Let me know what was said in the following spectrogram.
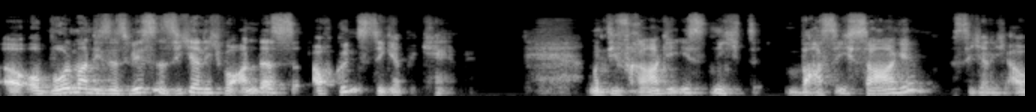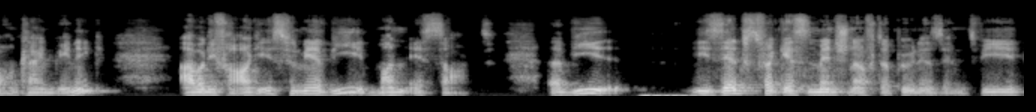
äh, obwohl man dieses Wissen sicherlich woanders auch günstiger bekäme? Und die Frage ist nicht, was ich sage, sicherlich auch ein klein wenig, aber die Frage ist mich, wie man es sagt, wie, wie selbstvergessen Menschen auf der Bühne sind, wie,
